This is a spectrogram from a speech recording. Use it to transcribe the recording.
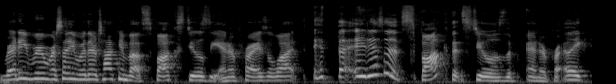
Ready Room or something where they're talking about Spock steals the Enterprise a lot. It, it isn't Spock that steals the Enterprise. Like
